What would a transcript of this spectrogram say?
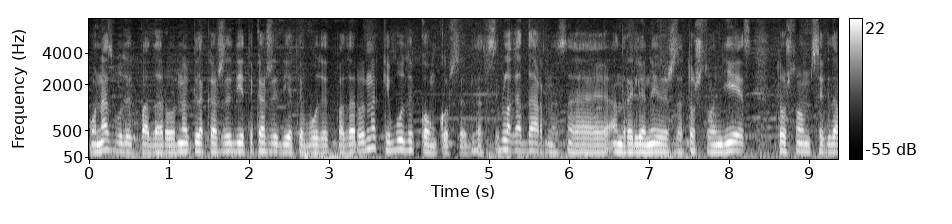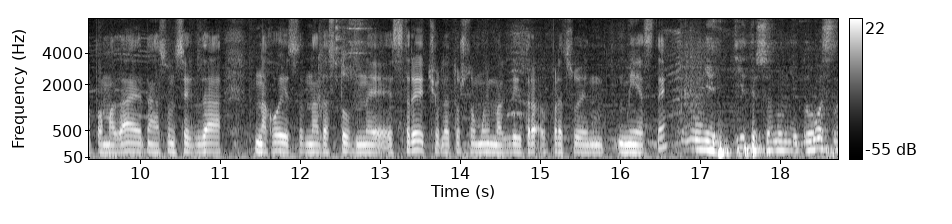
у нас будет подарунок для каждой дети, каждой дети будет подарунок и будут конкурсы для всех. Благодарность э, Андрею Леонидовичу за то, что он есть, то, что он всегда помогает нас, он всегда находится на доступной встрече для того, чтобы мы могли тра- вместе. Шановні діти, шановні дорослі,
